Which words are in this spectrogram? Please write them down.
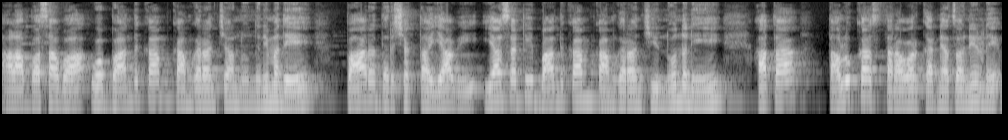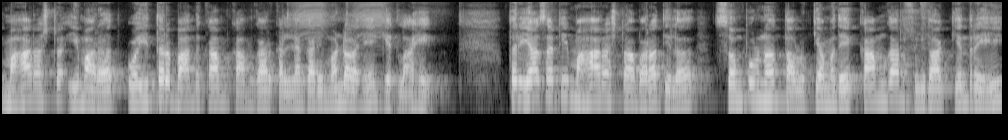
आळा बसावा व बांधकाम कामगारांच्या नोंदणीमध्ये पारदर्शकता यावी यासाठी बांधकाम कामगारांची नोंदणी आता तालुका स्तरावर करण्याचा निर्णय महाराष्ट्र इमारत व इतर बांधकाम कामगार कल्याणकारी मंडळाने घेतला आहे. तर यासाठी महाराष्ट्रभरातील संपूर्ण तालुक्यामध्ये कामगार सुविधा केंद्रही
